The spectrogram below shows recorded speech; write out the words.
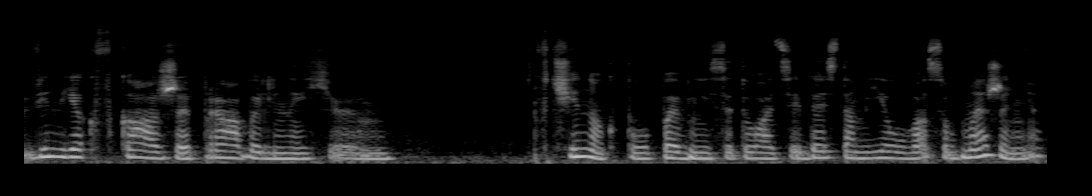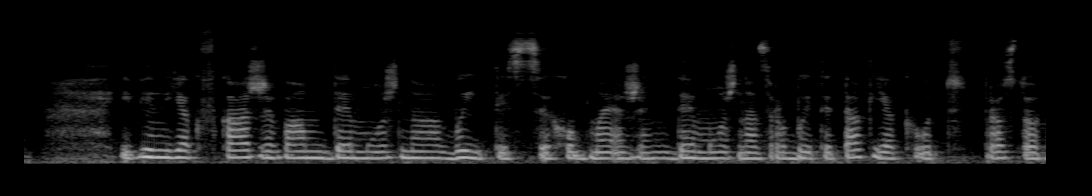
він як вкаже правильний е, вчинок по певній ситуації, десь там є у вас обмеження, і він як вкаже вам, де можна вийти з цих обмежень, де можна зробити так, як от просто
